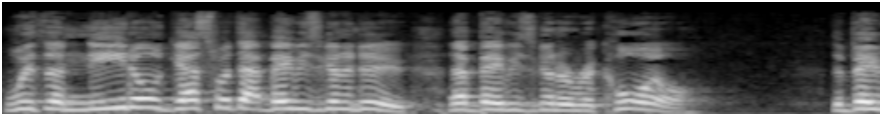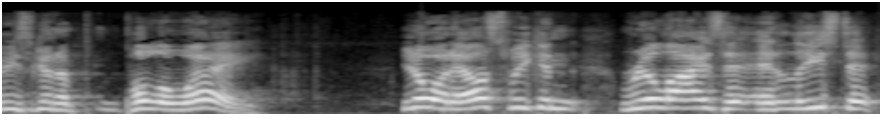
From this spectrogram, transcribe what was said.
with a needle, guess what that baby's going to do? That baby's going to recoil. The baby's going to pull away. You know what else we can realize at, least at,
